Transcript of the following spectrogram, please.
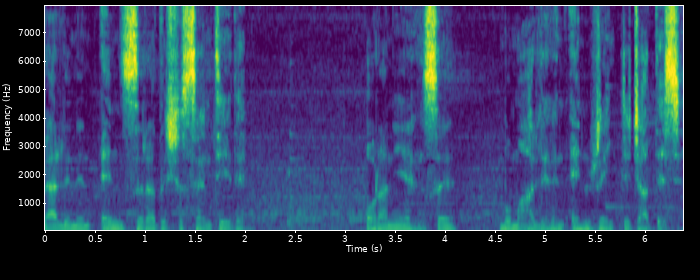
Berlin'in en sıra dışı semtiydi. Oranien ise bu mahallenin en renkli caddesi.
